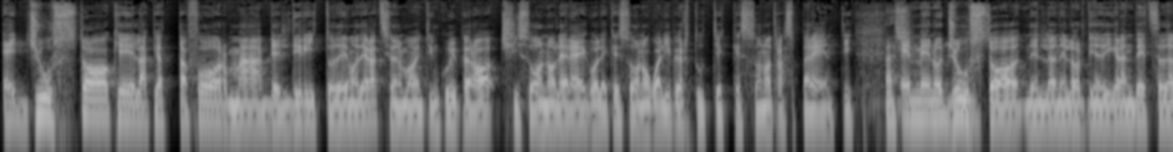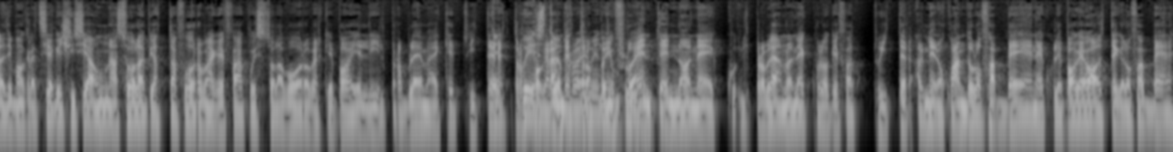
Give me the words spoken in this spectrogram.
è giusto che la piattaforma abbia il diritto delle moderazioni nel momento in cui però ci sono le regole che sono uguali per tutti e che sono trasparenti. Eh sì. È meno giusto nel, nell'ordine di grandezza della democrazia che ci sia una sola piattaforma che fa questo lavoro perché poi è lì il problema è che Twitter e è troppo grande e troppo influente e non è, il problema non è quello che fa Twitter, almeno quando lo fa bene, quelle poche volte che lo fa bene,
